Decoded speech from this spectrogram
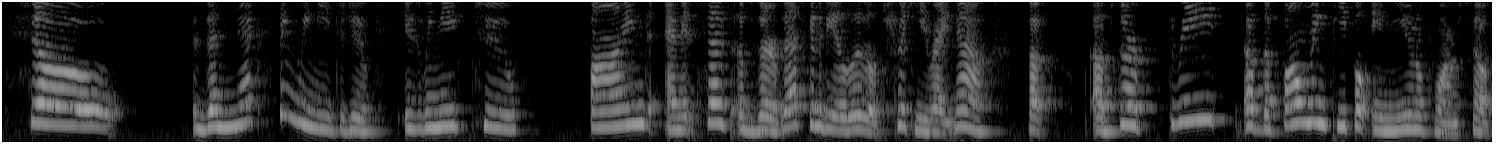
So the next thing we need to do is we need to find and it says observe. That's going to be a little tricky right now, but observe three of the following people in uniform. So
